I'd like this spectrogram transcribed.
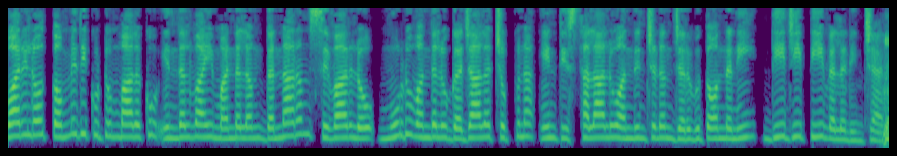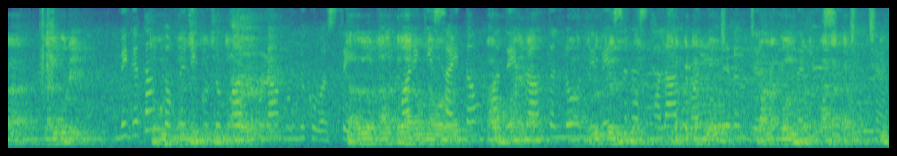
వారిలో తొమ్మిది కుటుంబాలకు ఇందల్వాయి మండలం గన్నారం శివారులో మూడు వందలు గజాల చొప్పున ఇంటి స్థలాలు అందించడం జరుగుతోందని డీజీపీ వెల్లడించారు. మిగతా తొమ్మిది కుటుంబాలు కూడా ముందుకు వస్తే వారికి సైతం అదే ప్రాంతంలో నివేశన స్థలాలు అందించడం జరుగుతుందని సూచించారు.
